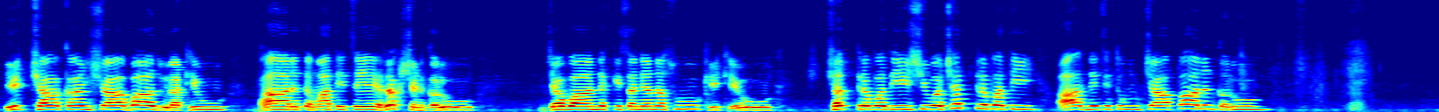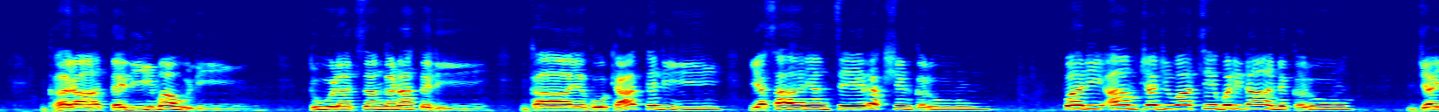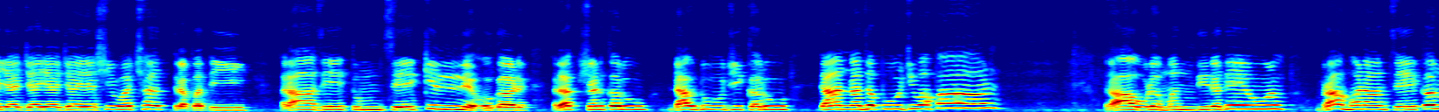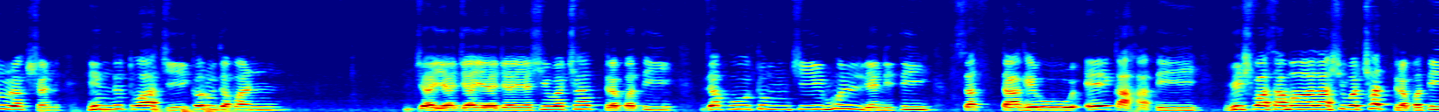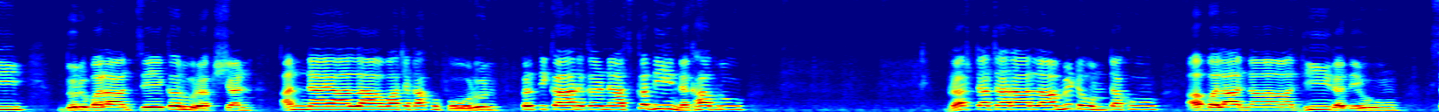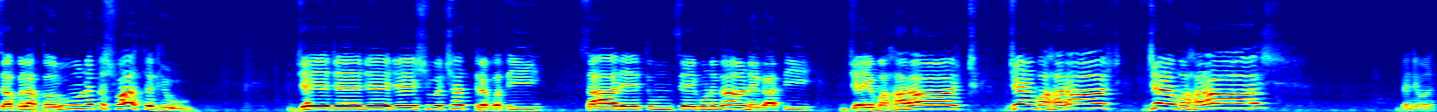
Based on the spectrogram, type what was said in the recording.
इच्छाकांक्षा बाजूला ठेवू भारत मातेचे रक्षण करू. जवान किसन्यांना सुखी ठेवू. छत्रपती शिव छत्रपती आज्ञेचे तुमच्या पालन करू. घरातली माऊली तुळस अंगणातली गाय गोठ्यातली या साऱ्यांचे रक्षण करू. परी आमच्या जीवाचे बलिदान करू. जय जय जय शिव छत्रपती राजे तुमचे किल्ले होगड रक्षण करू डागडूजी करू त्यांना जपू जीवापाड राऊळ मंदिर देऊळ ब्राह्मणांचे करू रक्षण हिंदुत्वाची करू जपण. जय जय जय शिव छत्रपती जपू तुमची मूल्यनीती सत्ता घेऊ एका हाती. विश्वासामाला शिव छत्रपती दुर्बलांचे करू रक्षण अन्यायाला वाचा टाकू फोडून प्रतिकार करण्यास कधी न घाबरू. भ्रष्टाचाराला मिटवून टाकू अबलांना धीर देऊ सबला करूनच श्वास घेऊ. जय जय जय जय शिव छत्रपती सारे तुमचे गुणगान गाती. जय महाराष्ट्र जय महाराष्ट्र जय महाराष्ट्र. धन्यवाद.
